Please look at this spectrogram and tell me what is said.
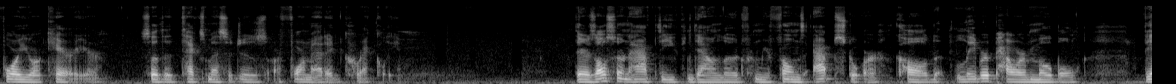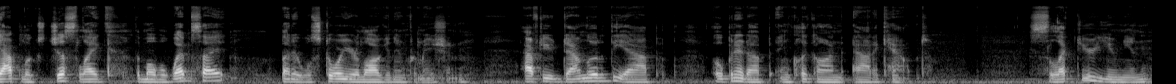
for your carrier so the text messages are formatted correctly. There's also an app that you can download from your phone's app store called Labor Power Mobile. The app looks just like the mobile website, but it will store your login information. After you've downloaded the app, open it up and click on Add Account. Select your union,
